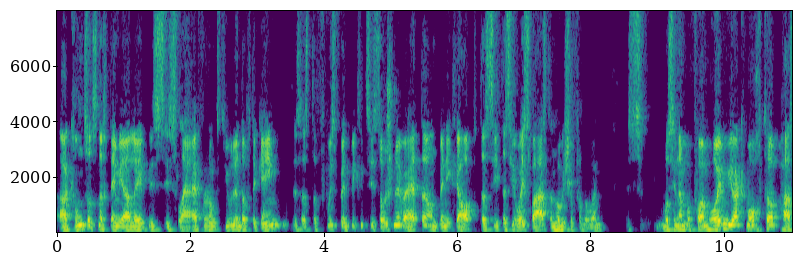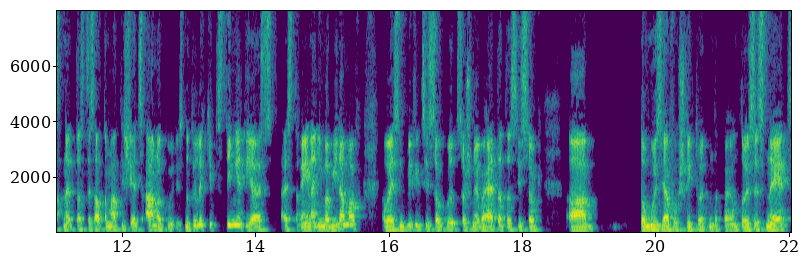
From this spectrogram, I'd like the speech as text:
ein Grundsatz, nach dem ich erlebe, ist, ist lifelong student of the game. Das heißt, der Fußball entwickelt sich so schnell weiter und wenn ich glaube, dass ich, dass ich alles weiß, dann habe ich schon verloren. Das, was ich vor einem halben Jahr gemacht habe, heißt nicht, dass das automatisch jetzt auch noch gut ist. Natürlich gibt es Dinge, die ich als, als Trainer immer wieder mache, aber es entwickelt sich so gut, so schnell weiter, dass ich sage, äh, da muss ich einfach Schritt halten dabei. Und da ist es nicht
